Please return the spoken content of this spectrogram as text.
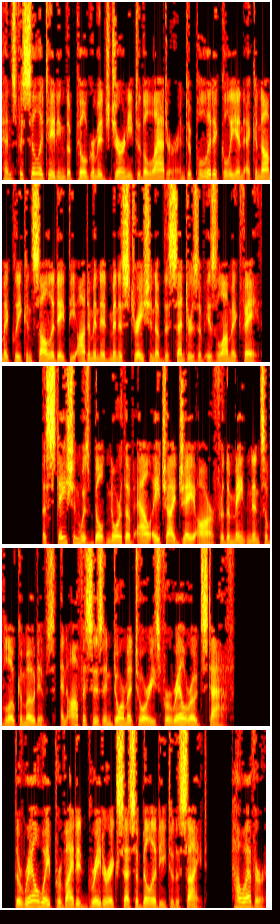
hence facilitating the pilgrimage journey to the latter and to politically and economically consolidate the Ottoman administration of the centers of Islamic faith. A station was built north of Al-Hijr for the maintenance of locomotives, and offices and dormitories for railroad staff. The railway provided greater accessibility to the site. However,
